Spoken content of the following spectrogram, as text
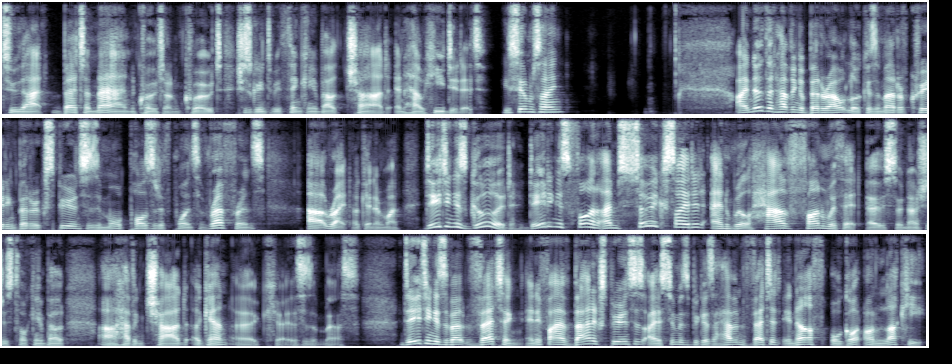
to that better man, quote unquote, she's going to be thinking about Chad and how he did it. You see what I'm saying? I know that having a better outlook is a matter of creating better experiences and more positive points of reference, uh, right. Okay. Never mind. Dating is good. Dating is fun. I'm so excited and will have fun with it. Oh, so now she's talking about uh, having Chad again. Okay. This is a mess. Dating is about vetting. And if I have bad experiences, I assume it's because I haven't vetted enough or got unlucky.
